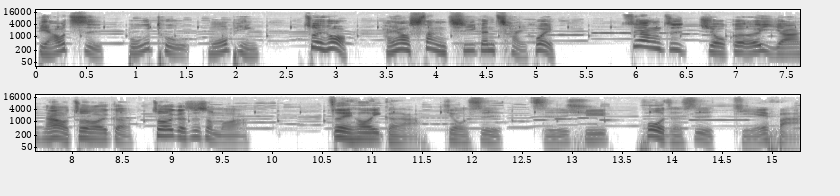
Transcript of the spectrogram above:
裱纸、补土、磨平，最后还要上漆跟彩绘，这样子九个而已啊，哪有最后一个？最后一个是什么啊？最后一个啊，就是直须或者是结发。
